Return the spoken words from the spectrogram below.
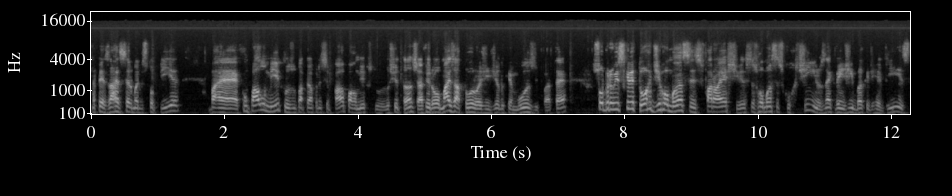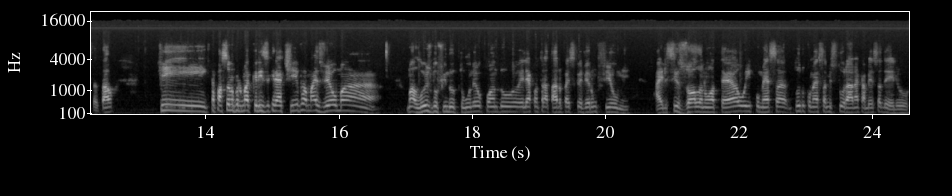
apesar de ser uma distopia, é, com Paulo Miklos no papel principal, Paulo Miklos do, do Titãs, já virou mais ator hoje em dia do que músico até, sobre um escritor de romances faroeste, esses romances curtinhos, né, que vendia em banca de revista e tal, que está passando por uma crise criativa, mas vê uma, uma luz no fim do túnel quando ele é contratado para escrever um filme. Aí ele se isola no hotel e começa tudo começa a misturar na cabeça dele. O,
